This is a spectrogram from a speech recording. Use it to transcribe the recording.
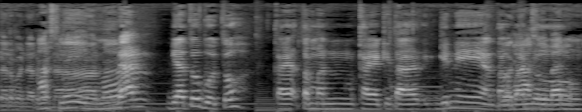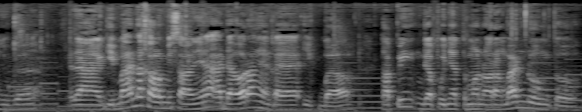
benar, benar, Asli mah. Dan dia tuh butuh kayak temen kayak kita gini yang tahu Bandung. Bandung juga. Nah, gimana kalau misalnya ada orang yang kayak Iqbal tapi nggak punya teman orang Bandung tuh.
